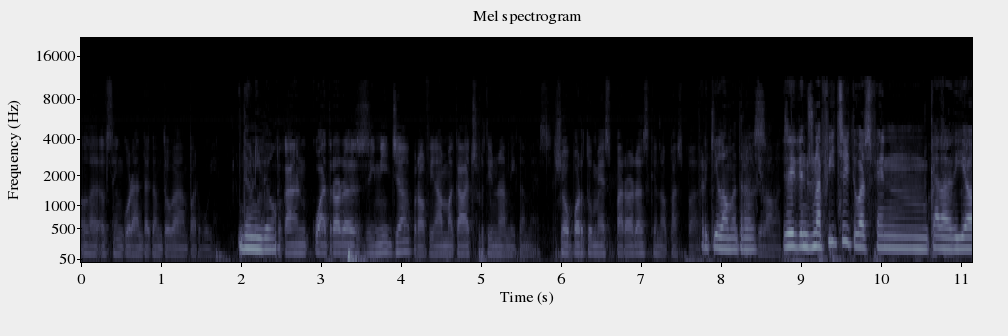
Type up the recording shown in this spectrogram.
les, els 140 que em tocaven per avui déu nhi Tocaven 4 hores i mitja, però al final m'ha acabat sortint una mica més. Això ho porto més per hores que no pas per... Per quilòmetres. Per quilòmetres. És a dir, tens una fitxa i tu vas fent cada Exacte. dia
